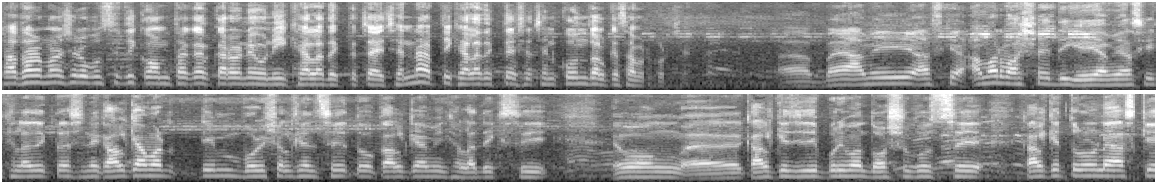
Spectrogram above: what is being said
সাধারণ মানুষের উপস্থিতি কম থাকার কারণে উনি খেলা দেখতে চাইছেন না। আপনি খেলা দেখতে এসেছেন কোন দলকে সাপোর্ট করছেন? ভাই, আমি আজকে আমার বাসায় দিকেই, আমি আজকে খেলা দেখতে আসি না কালকে আমার টিম বরিশাল খেলছে, তো কালকে আমি খেলা দেখছি। এবং কালকে যে পরিমাণ দর্শক হচ্ছে, কালকে তুলনায় আজকে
